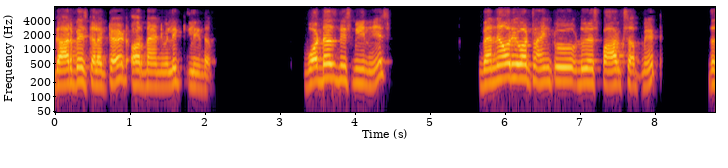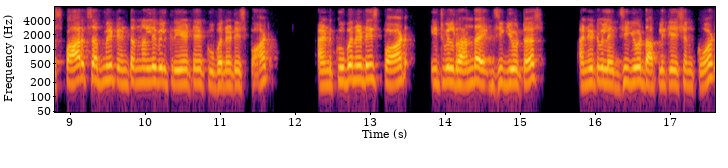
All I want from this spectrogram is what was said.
garbage collected or manually cleaned up. What does this mean is, whenever you are trying to do a Spark submit, the Spark submit internally will create a Kubernetes pod and Kubernetes pod, it will run the executors and it will execute the application code.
